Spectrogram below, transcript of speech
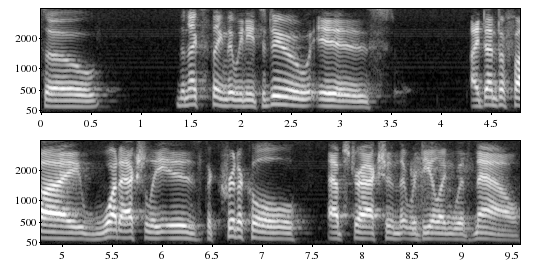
So the next thing that we need to do is identify what actually is the critical abstraction that we're dealing with now,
